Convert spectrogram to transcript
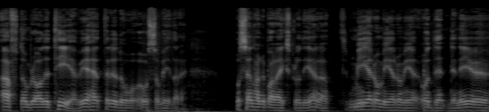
Aftonbladet TV hette det då och så vidare. Och sen har det bara exploderat mer och mer och mer. Och den, den, är ju...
